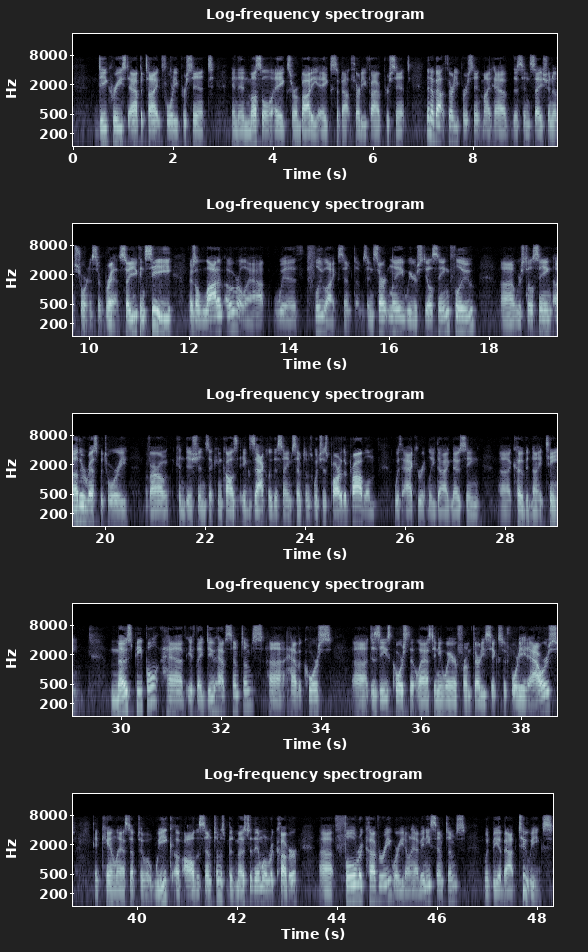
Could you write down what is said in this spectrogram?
decreased appetite, 40%, and then muscle aches or body aches, about 35%. Then about 30% might have the sensation of shortness of breath. So you can see there's a lot of overlap with flu like symptoms. And certainly we are still seeing flu. Uh, we're still seeing other respiratory viral conditions that can cause exactly the same symptoms, which is part of the problem with accurately diagnosing uh, COVID 19. Most people have, if they do have symptoms, uh, have a course, uh, disease course that lasts anywhere from 36 to 48 hours. It can last up to a week of all the symptoms, but most of them will recover. Uh, full recovery, where you don't have any symptoms, would be about two weeks.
